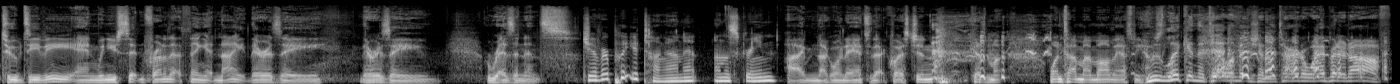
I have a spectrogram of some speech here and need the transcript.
tube TV, and when you sit in front of that thing at night, there is a there is a resonance. Did you ever put your tongue on it on the screen? I'm not going to answer that question because my, one time my mom asked me, "Who's licking the television? I'm tired of wiping it off."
